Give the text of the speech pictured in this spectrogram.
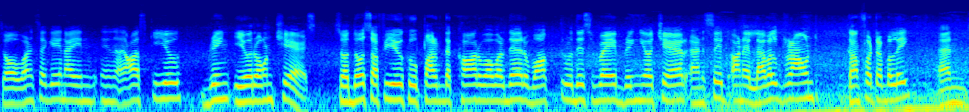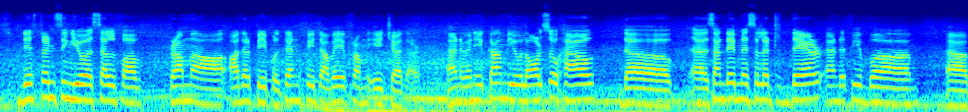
So once again i in, in ask you bring your own chairs. So those of you who park the car over there walk through this way bring your chair and sit on a level ground comfortably and distancing yourself from uh, other people 10 feet away from each other. And when you come you will also have the uh, sunday missalette there and a few uh, uh,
